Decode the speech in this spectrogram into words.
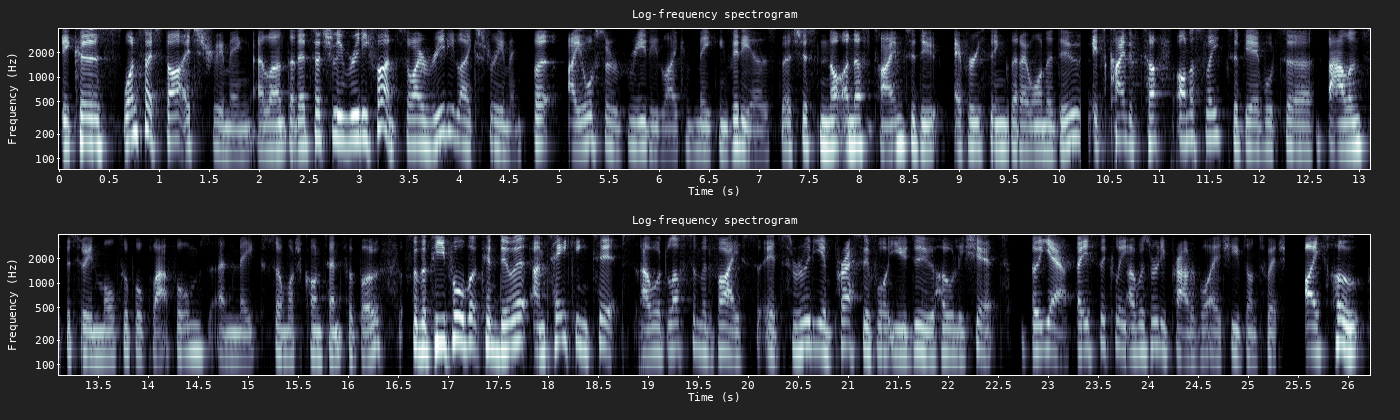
Because once I started streaming, I learned that it's actually really fun. So I really like streaming, but I also really like making videos. There's just not enough time to do everything that I want to do. It's kind of tough, honestly, to be able to balance between multiple platforms and make so much content for both. For the people that can do it, I'm taking tips. I would love some advice. It's really impressive what you do. Holy shit. But yeah, basically, I was really proud of what I achieved on Twitch. I hope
